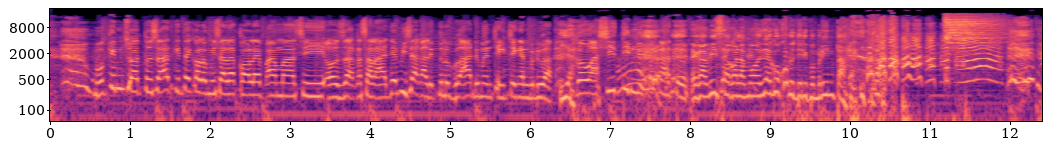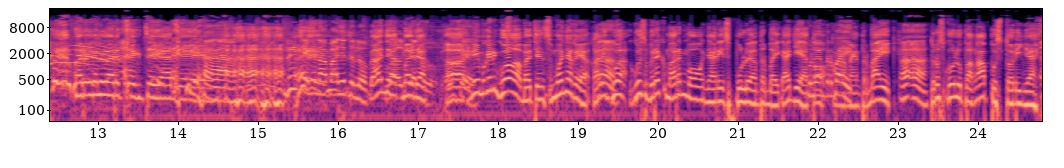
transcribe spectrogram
Mungkin suatu saat kita kalau misalnya collab sama si Oza kesal aja bisa kali tuh lu gua adu main ceng-cengan berdua. Iya. Gua wasitin di tengah tuh. ya gak bisa kalau mau aja gue kudu jadi pemerintah. Baru keluar ceng-cengannya. Iya. Lu cengin apa aja tuh lu? Banyak Gua banyak. tuh. Eh, Oke. ini mungkin gue gak bacain semuanya kayak kali Ah. gue gue sebenarnya kemarin mau nyari 10 yang terbaik aja 10 atau yang terbaik. yang terbaik. Heeh. Terus gue lupa ngapus storynya.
